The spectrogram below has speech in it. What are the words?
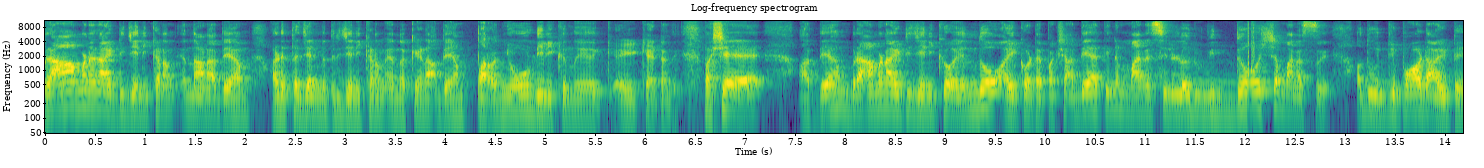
ബ്രാഹ്മണനായിട്ട് ജനിക്കണം എന്നാണ് അദ്ദേഹം അടുത്ത ജന്മത്തിൽ ജനിക്കണം എന്നൊക്കെയാണ് അദ്ദേഹം പറഞ്ഞുകൊണ്ടിരിക്കുന്നത് കേട്ടത്. പക്ഷേ അദ്ദേഹം ബ്രാഹ്മണനായിട്ട് ജനിക്കോ എന്തോ ആയിക്കോട്ടെ പക്ഷേ അദ്ദേഹത്തിന്റെ മനസ്സിലുള്ള ഒരു വിദ്വേഷ മനസ്സ് അത് ഒരുപാടായിട്ട്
